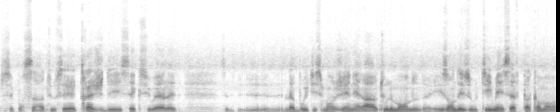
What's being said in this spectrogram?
C'est pour ça, toutes ces tragédies sexuelles. euh, l'abrutissement général. Tout le monde, ils ont des outils, mais ils ne savent pas comment,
